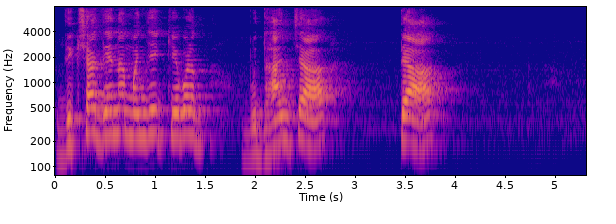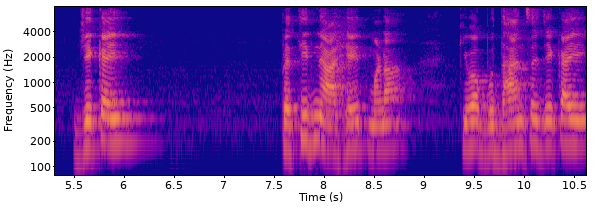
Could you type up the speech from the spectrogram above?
दीक्षा देणं म्हणजे केवळ बुद्धांच्या त्या जे काही प्रतिज्ञा आहेत म्हणा किंवा बुद्धांचं जे काही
